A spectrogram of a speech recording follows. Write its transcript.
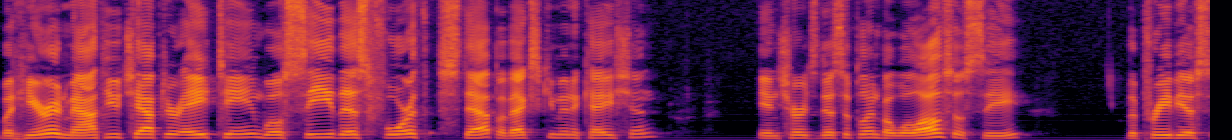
But here in Matthew chapter 18, we'll see this fourth step of excommunication in church discipline, but we'll also see the previous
